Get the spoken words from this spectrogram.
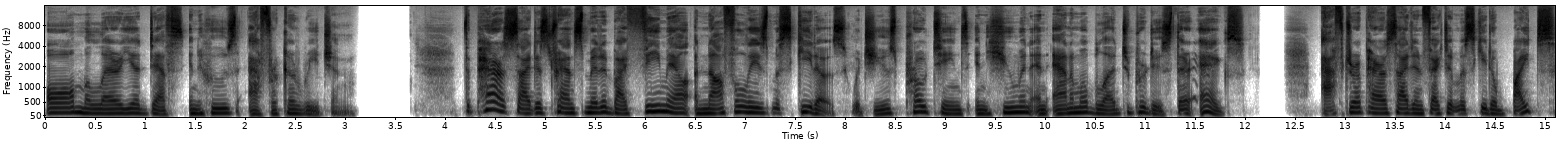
all malaria deaths in WHO's Africa region. The parasite is transmitted by female Anopheles mosquitoes, which use proteins in human and animal blood to produce their eggs. After a parasite infected mosquito bites,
